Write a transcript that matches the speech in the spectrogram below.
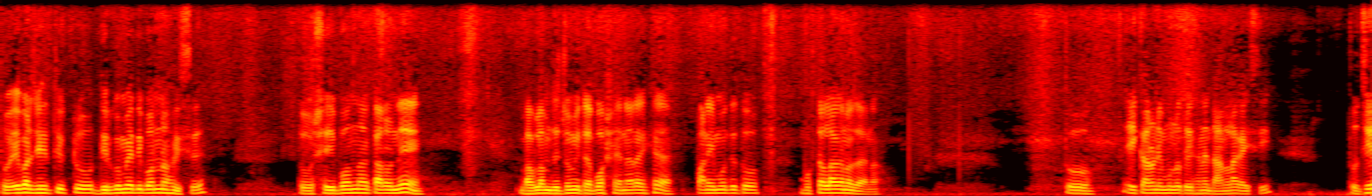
তো এবার যেহেতু একটু দীর্ঘমেয়াদী বন্যা হয়েছে তো সেই বন্যার কারণে ভাবলাম যে জমিটা বসায় না রেখে পানির মধ্যে তো ভুট্টা লাগানো যায় না। তো এই কারণে মূলত এখানে ধান লাগাইছি। তো যে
